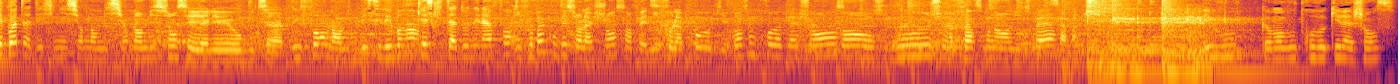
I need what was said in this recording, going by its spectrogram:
C'est quoi ta définition de l'ambition L'ambition, c'est aller au bout de ses rêves. Des fois, on a envie de baisser les bras. Qu'est-ce qui t'a donné la force Il faut pas compter sur la chance en fait, il faut la provoquer. Quand on provoque la chance, quand on se bouge, faire ce qu'on a envie de faire, ça marche. Et vous Comment vous provoquez la chance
